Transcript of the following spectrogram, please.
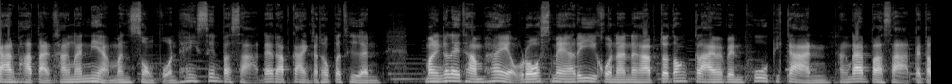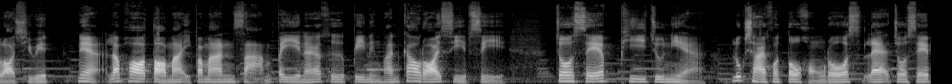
การผ่าตัดครั้งนั้นเนี่ยมันส่งผลให้เส้นประสาทได้รับการกระทบกระเทือน มันก็เลยทำให้โรสแมรี่คนนั้นนะครับจะต้องกลายมาเป็นผู้พิการทางด้านประสาทไปตลอดชีวิตเนี่ยแล้วพอต่อมาอีกประมาณ 3 ปีนะก็คือปี 1944 โจเซฟพีจูเนียลูกชายคนโตของโรส และโจเซฟ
